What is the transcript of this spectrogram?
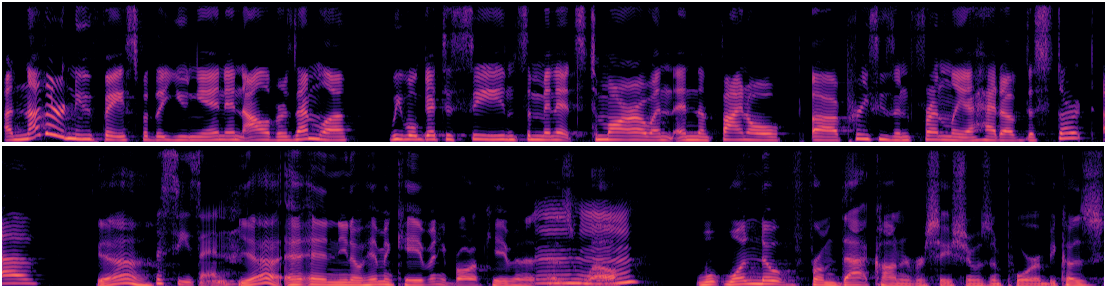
another new face for the Union in Oliver Semmle, we will get to see in some minutes tomorrow and, and the final uh, preseason friendly ahead of the start of Yeah. the season. Yeah. And, and, you know, him and Cavan, he brought up Cavan a- as well. Mhm. W- one note from that conversation was important because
